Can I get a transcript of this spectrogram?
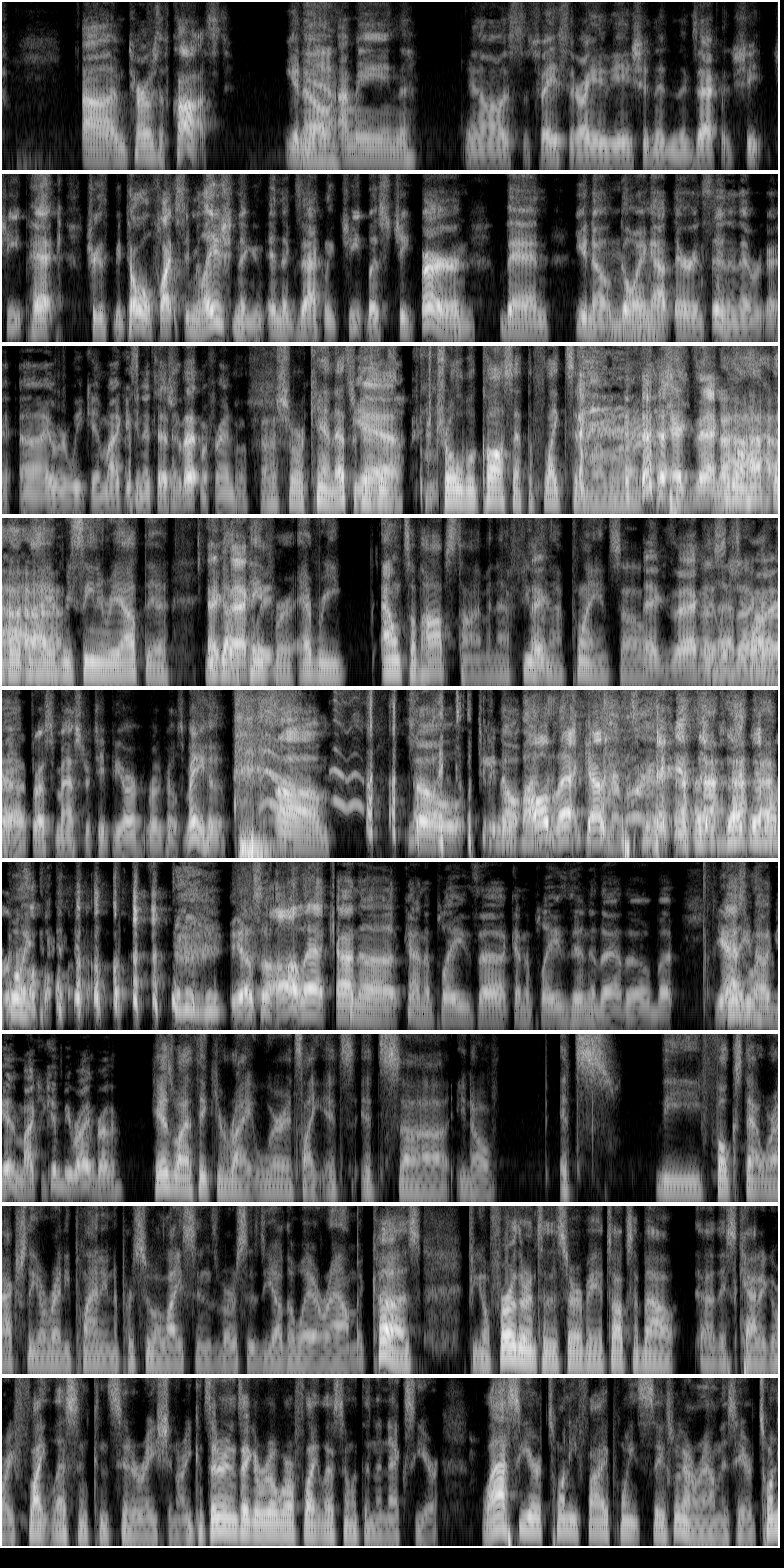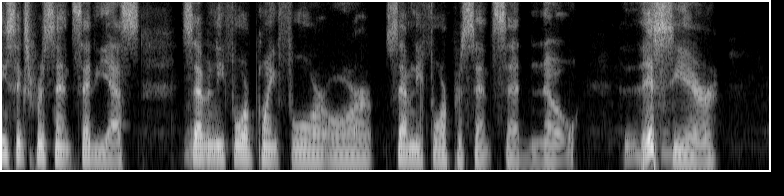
uh, in terms of cost. You know, Yeah. I mean, you know, let's just face it, right? Aviation isn't exactly cheap. Cheap, heck, truth be told, flight simulation isn't exactly cheap, but it's cheaper Mm. than you know going out there and sitting every uh, every weekend. Mike, you can attest for that, my friend. I sure can. That's because Yeah. there's controllable costs at the flight sim level, right? exactly. You don't have to go buy every scenery out there. You got to Exactly. pay for every ounce of Hobbs time and that fuel in that plane. So Exactly. That's That's, exactly why right. uh, Thrustmaster TPR rudder pedals. Anywho, um, so Nobody you you know all that. that kind of That's exactly my point. yeah, so all that kind of kind of plays uh kind of plays into that though. But yeah, Here's you what- know, again, Mike, you could be right, brother. here's why I think you're right. Where it's like it's it's uh you know it's the folks that were actually already planning to pursue a license versus the other way around. Because if you go further into the survey, it talks about uh, this category flight lesson consideration. Are you considering to take a real world flight lesson within the next year? Last year, 25.6, we're going to round this here. 26% said yes, 74.4 or 74% said no. This Mhm. year,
